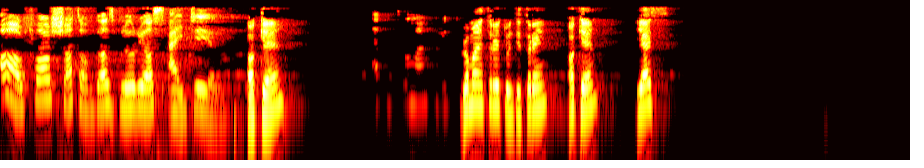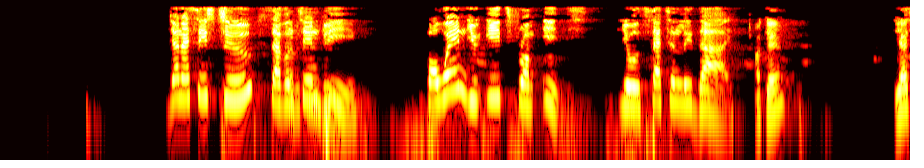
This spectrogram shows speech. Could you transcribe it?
All fall short of God's glorious ideal. Okay. Romans 3 23. Okay. Yes. Genesis 2 17b. For when you eat from it, you will certainly die. Okay. Yes.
